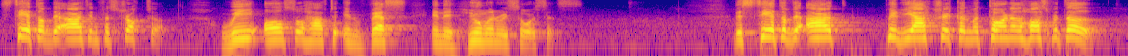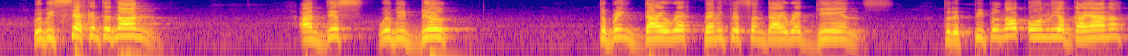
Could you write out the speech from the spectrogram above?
state-of-the-art infrastructure, we also have to invest in the human resources. The state of the art pediatric and maternal hospital will be second to none. And this will be built to bring direct benefits and direct gains to the people not only of Guyana,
